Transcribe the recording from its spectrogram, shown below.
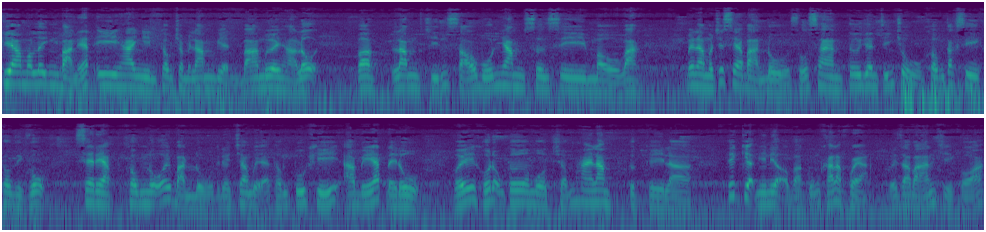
Kia Morning bản SI 2015 biển 30 Hà Nội. Vâng, 59645 sơn si màu vàng. Đây là một chiếc xe bản đủ số sàn tư nhân chính chủ không taxi không dịch vụ. Xe đẹp không lỗi bản đủ thì được trang bị hệ thống túi khí ABS đầy đủ với khối động cơ 1.25 cực kỳ là tiết kiệm nhiên liệu và cũng khá là khỏe. Với giá bán chỉ có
